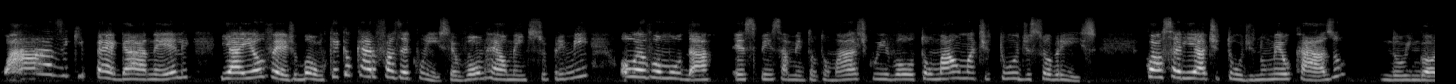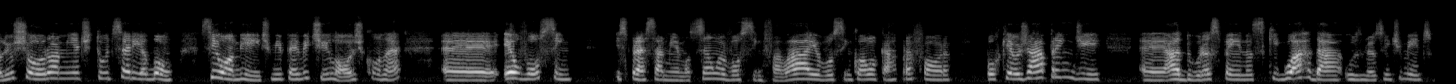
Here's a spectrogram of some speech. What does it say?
quase que pegar nele, e aí eu vejo, bom, o que, que eu quero fazer com isso? Eu vou realmente suprimir ou eu vou mudar esse pensamento automático e vou tomar uma atitude sobre isso? Qual seria a atitude? No meu caso, no engole o choro, a minha atitude seria, bom, se o ambiente me permitir, lógico, né? É, eu vou sim expressar minha emoção, eu vou sim falar, eu vou sim colocar para fora, porque eu já aprendi é, a duras penas que guardar os meus sentimentos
